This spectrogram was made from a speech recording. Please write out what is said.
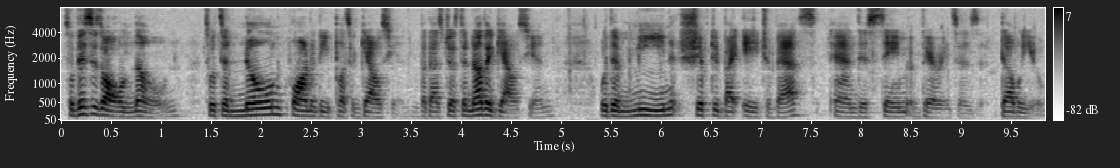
so this is all known. So it's a known quantity plus a Gaussian, but that's just another Gaussian with a mean shifted by H of S and this same variance as W.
